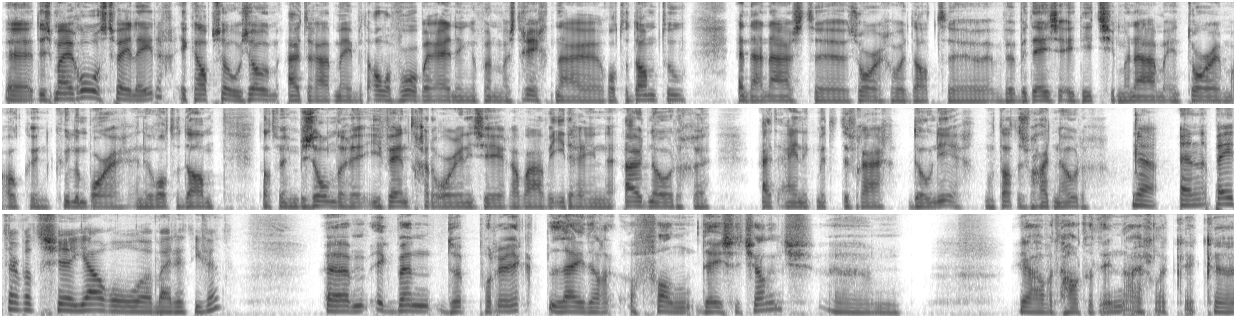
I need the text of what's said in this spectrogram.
Dus mijn rol is tweeledig. Ik help sowieso uiteraard mee met alle voorbereidingen van Maastricht naar Rotterdam toe. En daarnaast zorgen we dat we bij deze editie, met name in Torm, ook in Culemborg en in Rotterdam, dat we een bijzondere event gaan organiseren waar we iedereen uitnodigen. Uiteindelijk met de vraag doneer, want dat is hard nodig. Ja, en Peter, wat is jouw rol bij dit event? Um, ik ben de projectleider van deze challenge. Um, ja, wat houdt dat in eigenlijk? Ik, uh,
